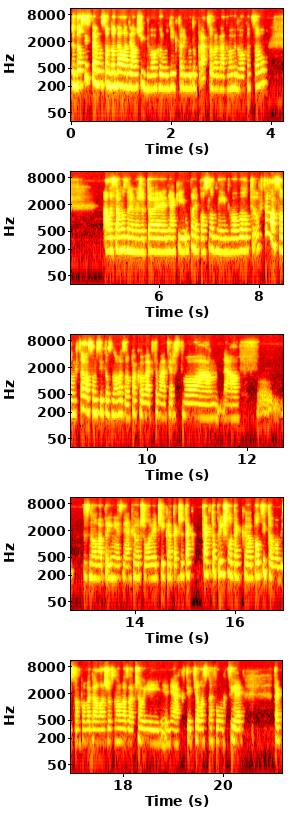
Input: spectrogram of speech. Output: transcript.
Že do systému som dodala ďalších dvoch ľudí, ktorí budú pracovať na dvoch dôchodcov ale samozrejme, že to je nejaký úplne posledný dôvod. Chcela som, chcela som si to znova zopakovať, to materstvo a, a znova priniesť nejakého človečika, takže tak, tak to prišlo tak pocitovo by som povedala, že znova začali nejak tie telesné funkcie tak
